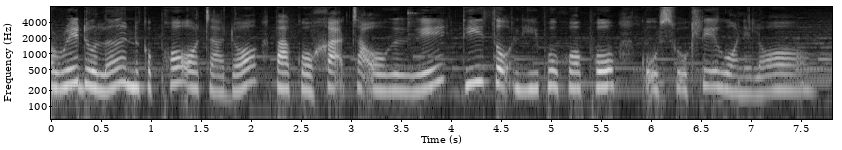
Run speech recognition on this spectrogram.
အရေဒိုလနကဖောအတာတော့ပါကောခတာအိုရေဒီသောနီဖိုခောဖိုကိုဆူခလီဝနေလော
